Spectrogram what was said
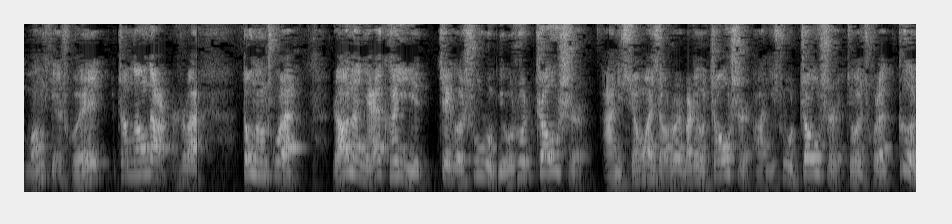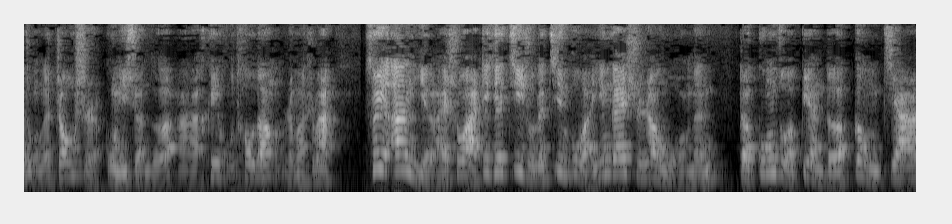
王铁锤、张钢蛋儿，是吧？都能出来。然后呢，你还可以这个输入，比如说招式啊，你玄幻小说里边都有招式啊，你输入招式就会出来各种的招式供你选择啊，黑虎掏裆什么是吧？所以按理来说啊，这些技术的进步啊，应该是让我们的工作变得更加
